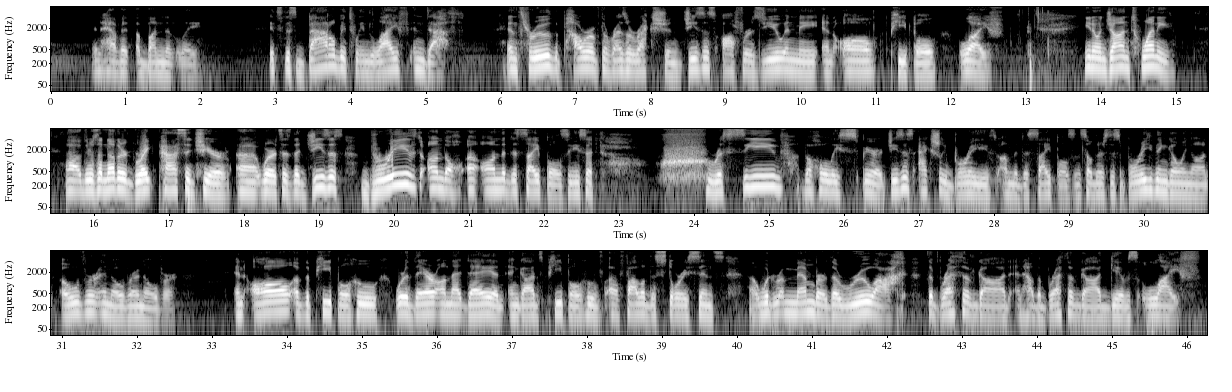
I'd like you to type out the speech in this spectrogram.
and have it abundantly. It's this battle between life and death. And through the power of the resurrection, Jesus offers you and me and all people life. You know, in John 20, uh, there's another great passage here uh, where it says that Jesus breathed on the uh, on the disciples, and he said, "Receive the Holy Spirit." Jesus actually breathed on the disciples, and so there's this breathing going on over and over and over and all of the people who were there on that day and, and God's people who've uh, followed the story since uh, would remember the Ruach, the breath of God, and how the breath of God gives life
